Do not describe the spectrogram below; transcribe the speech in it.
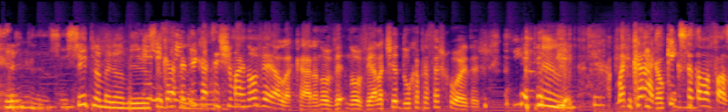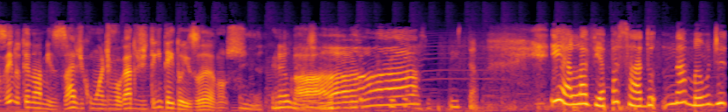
Sempre, sempre é melhor amigo. Ele Cara, é você tem que assistir mais novela, cara. Nove- novela te educa pra essas coisas. Então, Mas, cara, o que, que você tava fazendo tendo amizade com um advogado de 32 anos? Realmente. Ah. então. E ela havia passado na mão de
